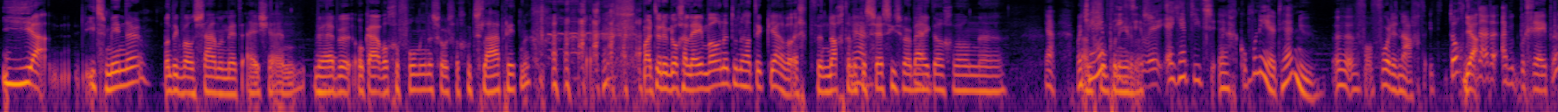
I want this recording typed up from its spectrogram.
Ja, iets minder. Want ik woon samen met Aisha en we hebben elkaar wel gevonden in een soort van goed slaapritme. maar toen ik nog alleen woonde, toen had ik ja, wel echt eh, nachtelijke Ja. sessies waarbij Ja. ik dan gewoon... eh, Ja, want aan je hebt, iets, was. eh, je hebt iets eh, gecomponeerd, hè, nu? Eh, voor, de nacht. Toch? Ja. Nou, dat heb ik begrepen.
